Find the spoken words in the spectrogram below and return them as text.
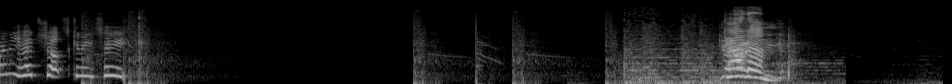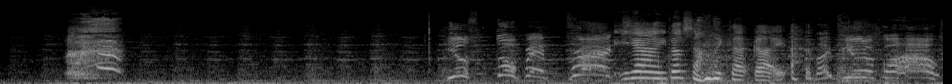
Many headshots can he take? Got him! You stupid prick! Yeah, he does sound like that guy. My beautiful house!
